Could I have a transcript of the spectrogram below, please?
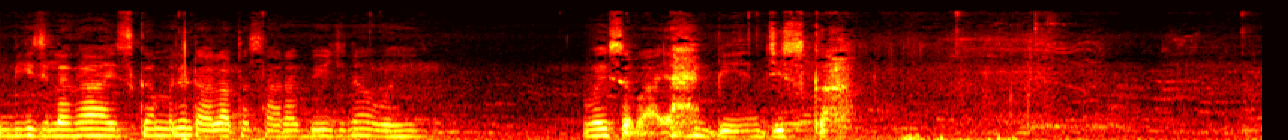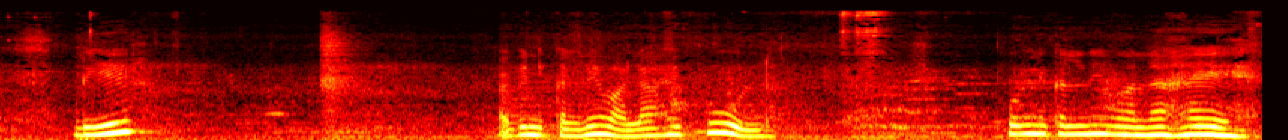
बीज लगा इसका, मैंने डाला था सारा बीज ना, वही वही सब आया है बीज जिसका। लिए अभी निकलने वाला है फूल। फूल निकलने वाला है।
